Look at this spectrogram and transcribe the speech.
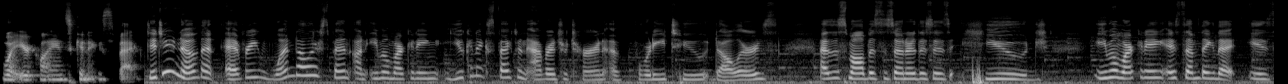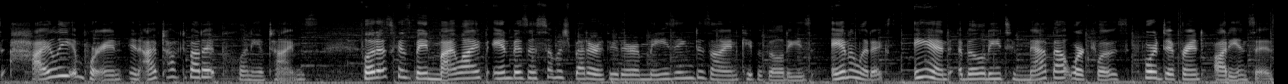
what your clients can expect. Did you know that every $1 spent on email marketing, you can expect an average return of $42? As a small business owner, this is huge. Email marketing is something that is highly important, and I've talked about it plenty of times. Flodesk has made my life and business so much better through their amazing design capabilities, analytics, and ability to map out workflows for different audiences.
